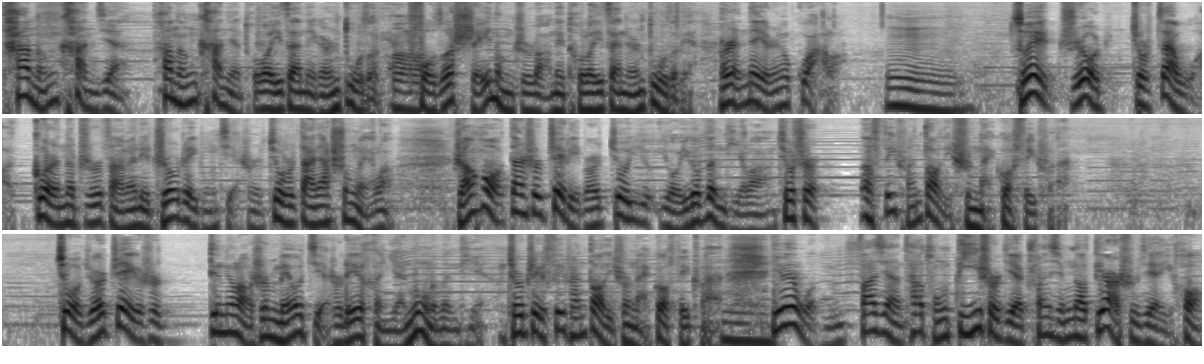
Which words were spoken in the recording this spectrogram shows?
他能看见，他能看见陀螺仪在那个人肚子里，哦否则谁能知道那陀螺仪在那人肚子里？而且那个人又挂了。嗯所以只有就是在我个人的知识范围里，只有这种解释，就是大家升维了。然后，但是这里边就有有一个问题了，就是那飞船到底是哪个飞船？就我觉得这个是丁丁老师没有解释的一个很严重的问题，就是这个飞船到底是哪个飞船？嗯因为我们发现它从第一世界穿行到第二世界以后，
